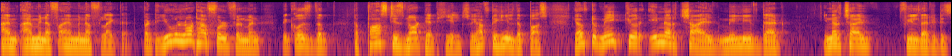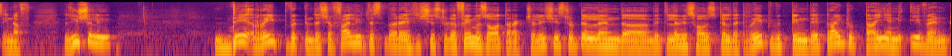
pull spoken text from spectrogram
i'm i'm enough i am enough like that but you will not have fulfillment because the the past is not yet healed so you have to heal the past you have to make your inner child believe that inner child feel that it is enough usually they rape victim. The Shefali Tsabary, uh, she's to the famous author actually. She used to tell in the with Lewis Howes tell that rape victim they try to tie an event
